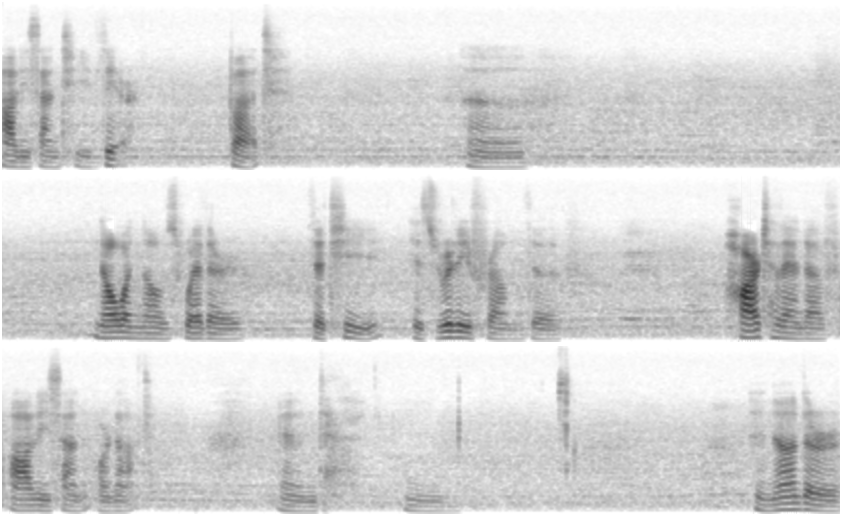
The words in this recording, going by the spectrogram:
Ali Shan tea there but uh, no one knows whether the tea is really from the heartland of Alishan or not. And mm, another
